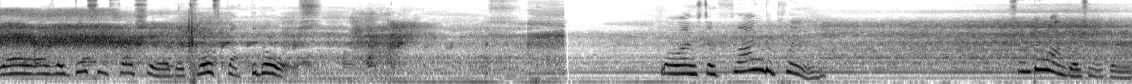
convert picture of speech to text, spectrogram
well. Well, as they get some fresh air, they close back the doors. Well, as they're flying the plane, something wrong goes happening.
